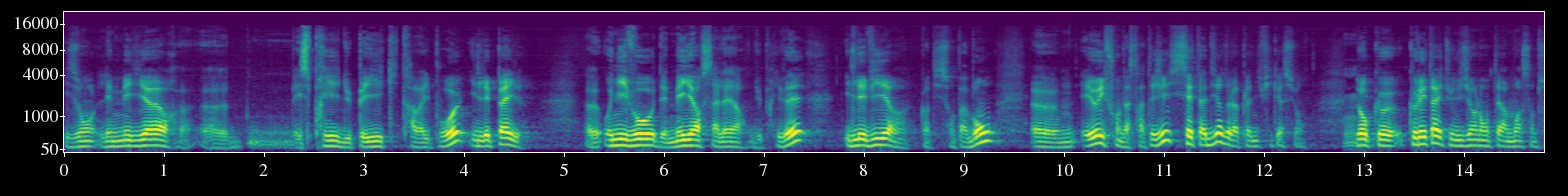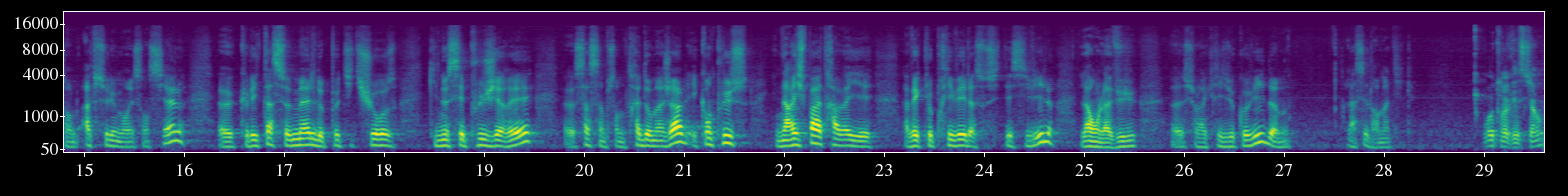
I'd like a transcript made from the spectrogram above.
ils ont les meilleurs euh, esprits du pays qui travaillent pour eux, ils les payent euh, au niveau des meilleurs salaires du privé, ils les virent quand ils ne sont pas bons, et eux, ils font de la stratégie, c'est-à-dire de la planification. Mmh. Donc que l'État ait une vision à long terme, moi, ça me semble absolument essentiel. que l'État se mêle de petites choses qu'il ne sait plus gérer, ça, ça me semble très dommageable. Et qu'en plus, il n'arrive pas à travailler avec le privé et la société civile. Là, on l'a vu euh, sur la crise du Covid. Là, c'est dramatique. Autre question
